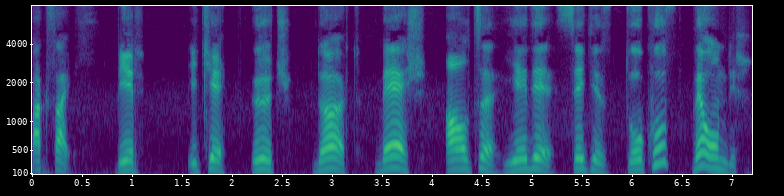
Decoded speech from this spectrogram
Bak say. 1, 2, 3, 4, 5, 6, 7, 8, 9 ve 11.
